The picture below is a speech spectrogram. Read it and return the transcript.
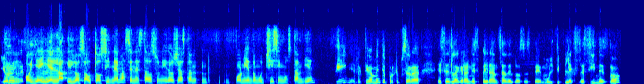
Y Oye, ¿y, el, ¿y los autocinemas en Estados Unidos ya están poniendo muchísimos también? Sí, efectivamente, porque pues ahora esa es la gran esperanza de los este, multiplex de cines, ¿no?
